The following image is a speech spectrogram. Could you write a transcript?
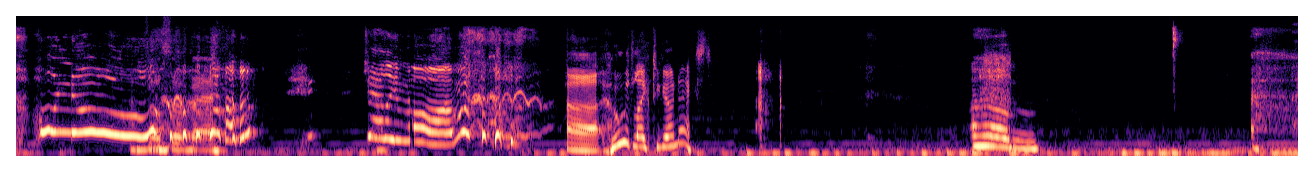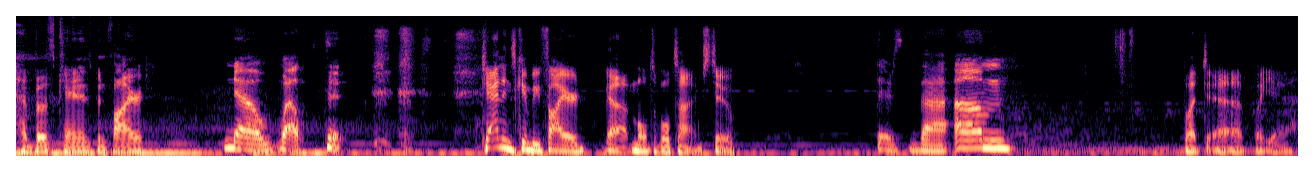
Oh no! so bad. Jelly mom. Uh, who would like to go next? um, Have both cannons been fired? no. Well, Cannons can be fired uh, multiple times too, there's that. Um, but uh, but yeah,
